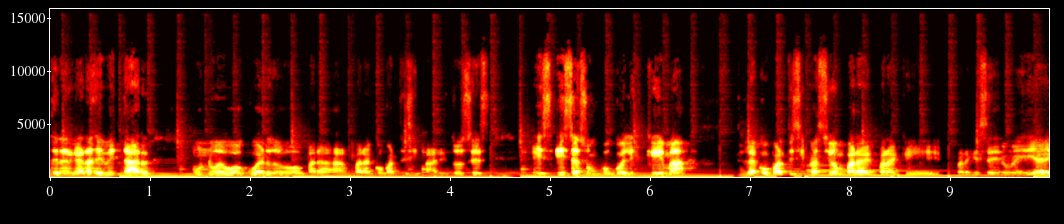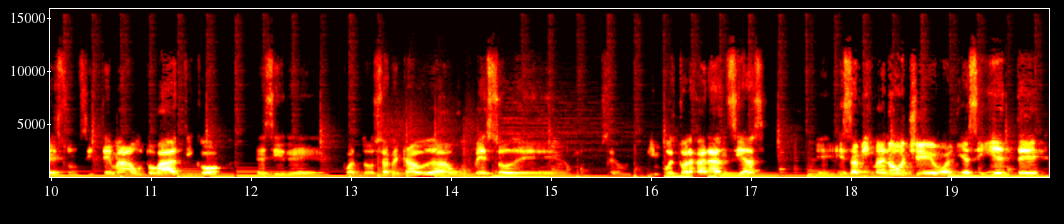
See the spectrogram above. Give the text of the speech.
tener ganas de vetar un nuevo acuerdo para, para coparticipar. Entonces, es, ese es un poco el esquema. La coparticipación, para, para, que, para que se den una idea, es un sistema automático, es decir, eh, cuando se recauda un peso de un impuesto a las ganancias, eh, esa misma noche o al día siguiente,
